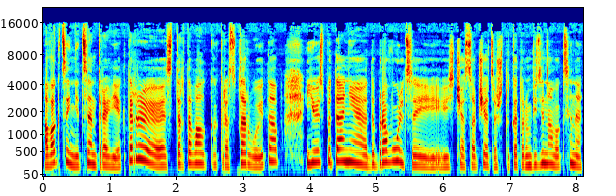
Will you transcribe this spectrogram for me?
о вакцине Центра Вектор. Э, стартовал как раз второй этап ее испытания. Добровольцы сейчас сообщаются, что которым введена вакцина,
